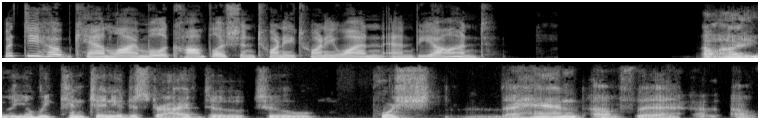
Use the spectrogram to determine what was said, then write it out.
What do you hope CanLyme will accomplish in 2021 and beyond? Well, I we continue to strive to to push the hand of the of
